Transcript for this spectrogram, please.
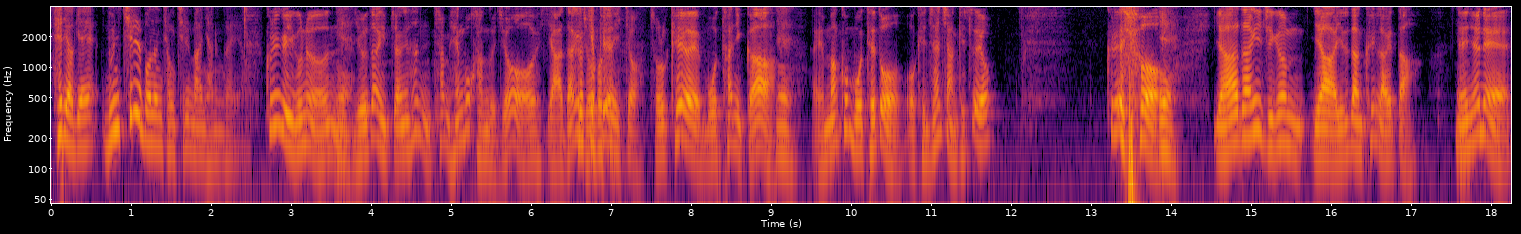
세력의 눈치를 보는 정치를 많이 하는 거예요. 그러니까 이거는 예. 여당 입장에서는 참 행복한 거죠. 야당이 그렇게 저렇게. 저렇게 못하니까 예. 웬만큼 못해도 어, 괜찮지 않겠어요? 그래서 예. 야당이 지금 야 이러다 큰일 나겠다. 내년에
